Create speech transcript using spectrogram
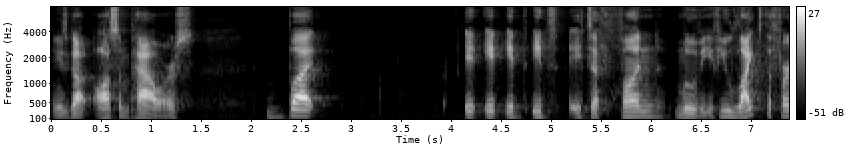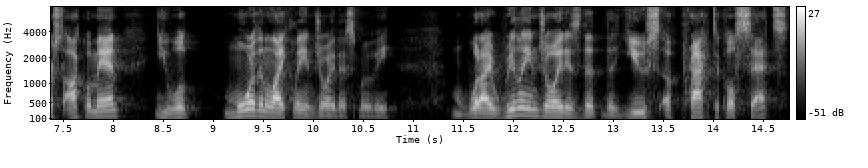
He's got awesome powers, but it, it it it's it's a fun movie. If you liked the first Aquaman, you will more than likely enjoy this movie. What I really enjoyed is the the use of practical sets.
